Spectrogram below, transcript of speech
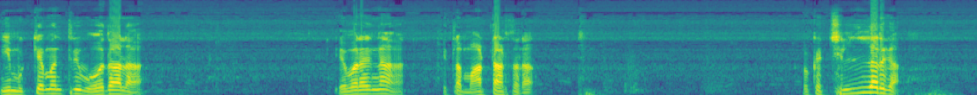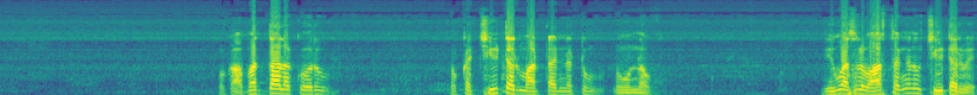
ఈ ముఖ్యమంత్రి హోదాల ఎవరైనా ఇట్లా మాట్లాడతారా? ఒక చిల్లరగా ఒక అబద్ధాల కోరు ఒక చీటర్ మాట్లాడినట్టు నువ్వు ఉన్నావు. నువ్వు అసలు వాస్తవంగా నువ్వు చీటర్వే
